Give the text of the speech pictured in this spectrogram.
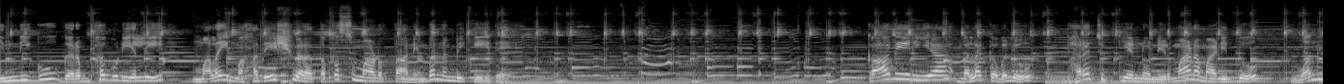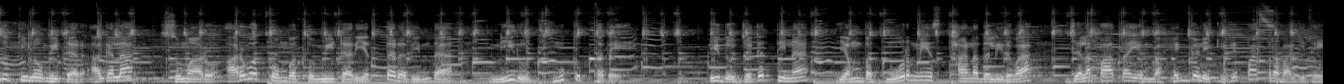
ಇಂದಿಗೂ ಗರ್ಭಗುಡಿಯಲ್ಲಿ ಮಲೈ ಮಹದೇಶ್ವರ ತಪಸ್ಸು ಮಾಡುತ್ತಾನೆಂಬ ನಂಬಿಕೆ ಇದೆ ಕಾವೇರಿಯ ಬಲಕವಲು ಭರಚುಕ್ಕಿಯನ್ನು ನಿರ್ಮಾಣ ಮಾಡಿದ್ದು ಒಂದು ಕಿಲೋಮೀಟರ್ ಅಗಲ ಸುಮಾರು ಅರವತ್ತೊಂಬತ್ತು ಮೀಟರ್ ಎತ್ತರದಿಂದ ನೀರು ಧುಮುಕುತ್ತದೆ. ಇದು ಜಗತ್ತಿನ ಎಂಬತ್ಮೂರನೇ ಸ್ಥಾನದಲ್ಲಿರುವ ಜಲಪಾತ ಎಂಬ ಹೆಗ್ಗಳಿಕೆಗೆ ಪಾತ್ರವಾಗಿದೆ.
